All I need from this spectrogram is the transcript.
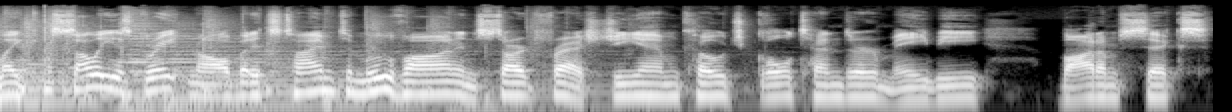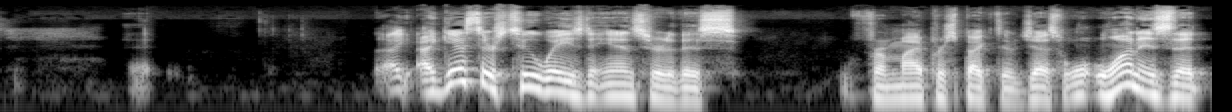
Like, Sully is great and all, but it's time to move on and start fresh. GM, coach, goaltender, maybe, bottom six. I, I guess there's two ways to answer this from my perspective, Jess. One is that,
